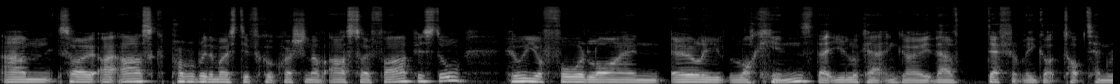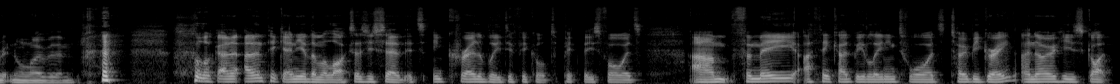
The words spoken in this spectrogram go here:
Um, so I ask probably the most difficult question I've asked so far, Pistol. Who are your forward line early lock ins that you look at and go, they've definitely got top 10 written all over them? Look, I don't think any of them are locks. As you said, it's incredibly difficult to pick these forwards. Um, for me, I think I'd be leaning towards Toby Greene. I know he's got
